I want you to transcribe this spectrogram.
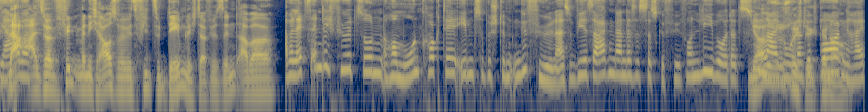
ja, Na, aber, also finden wir nicht raus, weil wir viel zu dämlich dafür sind, aber aber letztendlich führt so ein Hormoncocktail eben zu bestimmten Gefühlen. Also wir sagen dann, das ist das Gefühl von Liebe oder Ja, Zuneigung oder richtig, genau. Geborgenheit.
